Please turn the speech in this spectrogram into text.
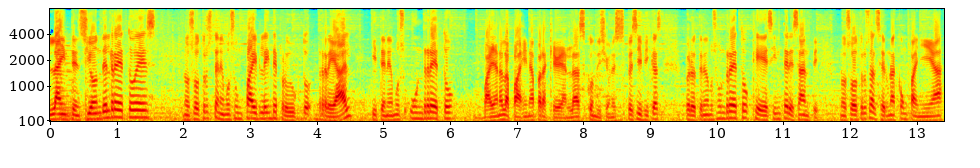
La intención del reto es, nosotros tenemos un pipeline de producto real y tenemos un reto vayan a la página para que vean las condiciones específicas, pero tenemos un reto que es interesante. Nosotros al ser una compañía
